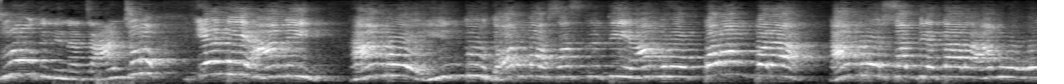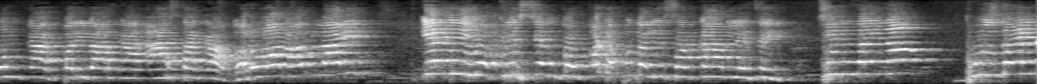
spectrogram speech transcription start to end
चुनौती दिन चाहन्छु यदि हामी हाम्रो हिन्दू धर्म संस्कृति हाम्रो परम्परा हाम्रो सभ्यता र हाम्रो ओमकार परिवारका आस्थाका धरोहरहरूलाई यदि यो क्रिस्चियनको कठपुतली सरकारले चाहिँ चिन्दैन बुझ्दैन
